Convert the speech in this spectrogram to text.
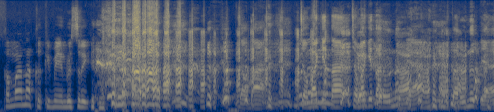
Ke mana? Ke kimia industri. Coba coba kita coba kita runut ya. Kita runut ya.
